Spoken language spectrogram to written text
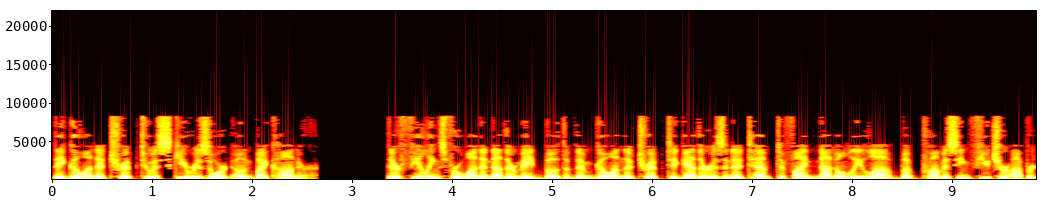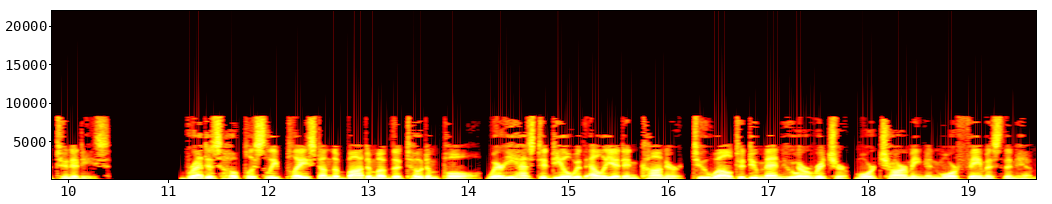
They go on a trip to a ski resort owned by Connor. Their feelings for one another made both of them go on the trip together as an attempt to find not only love but promising future opportunities. Brett is hopelessly placed on the bottom of the totem pole, where he has to deal with Elliot and Connor, two well-to-do men who are richer, more charming and more famous than him.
